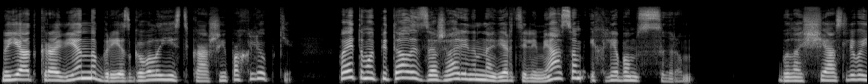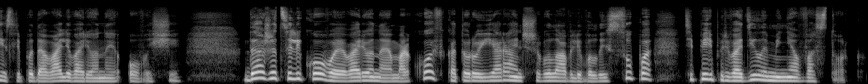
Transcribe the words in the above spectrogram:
но я откровенно брезговала есть каши и похлебки, поэтому питалась зажаренным на вертеле мясом и хлебом с сыром. Была счастлива, если подавали вареные овощи. Даже целиковая вареная морковь, которую я раньше вылавливала из супа, теперь приводила меня в восторг.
